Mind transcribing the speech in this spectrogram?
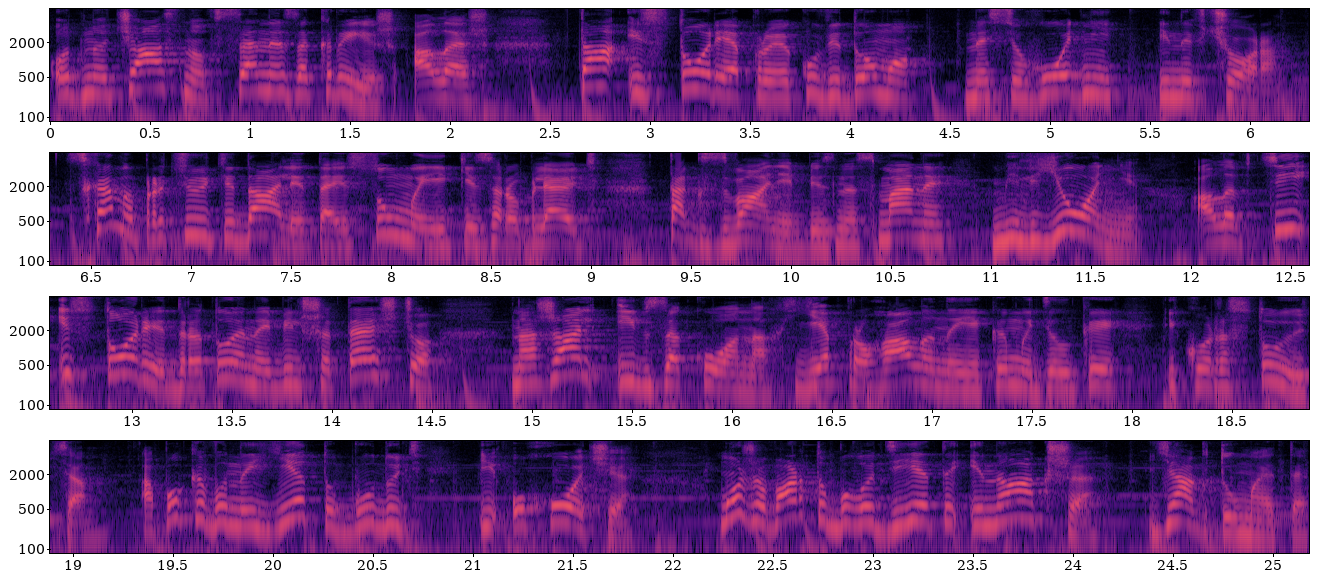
одночасно все не закриєш. Але ж та історія, про яку відомо не сьогодні і не вчора. Схеми працюють і далі, та й суми, які заробляють так звані бізнесмени, мільйонні. Але в цій історії дратує найбільше те, що, на жаль, і в законах є прогалини, якими ділки і користуються. А поки вони є, то будуть і охочі. Може, варто було діяти інакше? Як думаєте,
